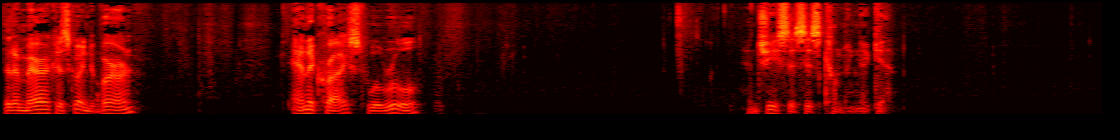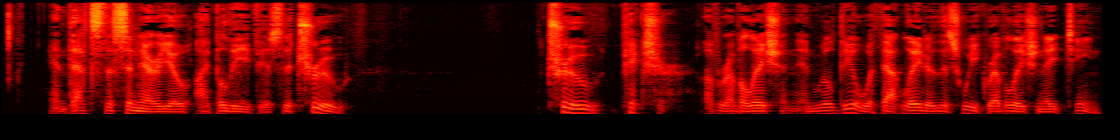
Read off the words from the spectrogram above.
that America is going to burn, Antichrist will rule, and Jesus is coming again. And that's the scenario I believe is the true, true picture of Revelation. And we'll deal with that later this week, Revelation 18.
